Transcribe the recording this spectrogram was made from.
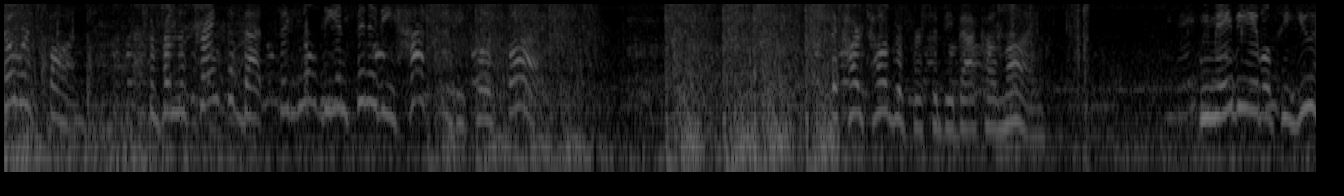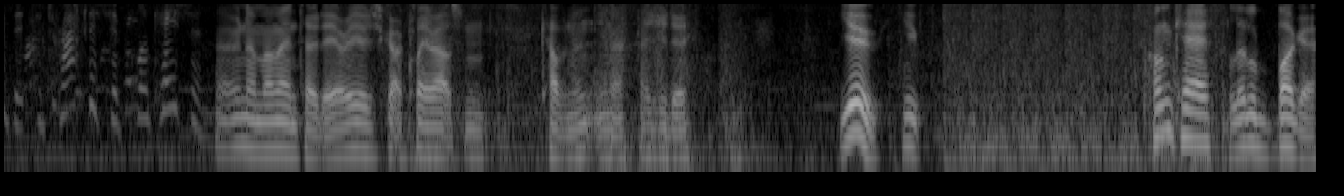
No response. But from the strength of that signal, the Infinity has to be close by. The cartographer should be back online. We may be able to use it to track the ship's location. Uh, no memento, dearie. You just got to clear out some Covenant, you know, as you do. You! You! Punk ass little bugger.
